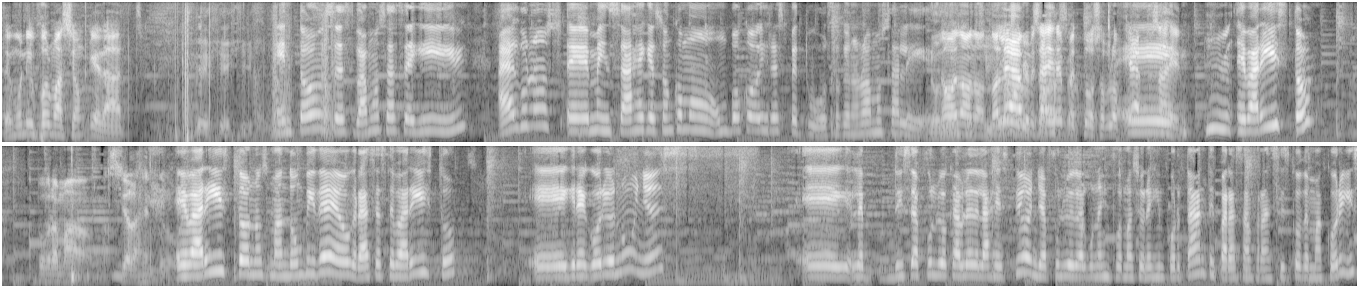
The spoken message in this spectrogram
Tengo una información que darte. Entonces, vamos a seguir. Hay algunos eh, mensajes que son como un poco irrespetuosos, que no lo vamos a leer. No, No, no, no, no le ¿Qué hagas mensajes pasa? respetuosos, bloquea a esa Eh, gente. Evaristo, Este programa, demasiada gente lo. Evaristo nos mandó un video, gracias Evaristo. Eh, Gregorio Núñez eh, le dice a Fulvio que hable de la gestión, ya Fulvio dio algunas informaciones importantes para San Francisco de Macorís.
